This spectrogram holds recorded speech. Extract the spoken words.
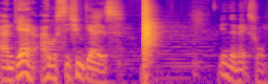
And yeah, I will see you guys in the next one.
